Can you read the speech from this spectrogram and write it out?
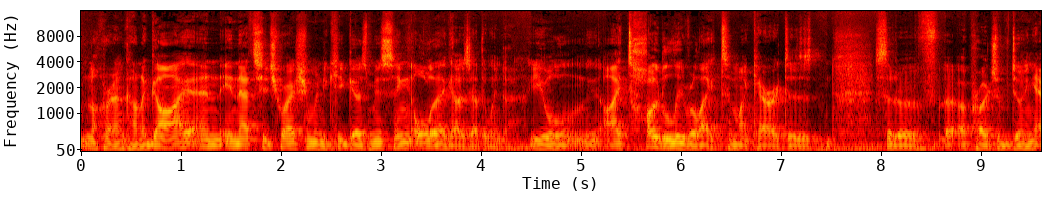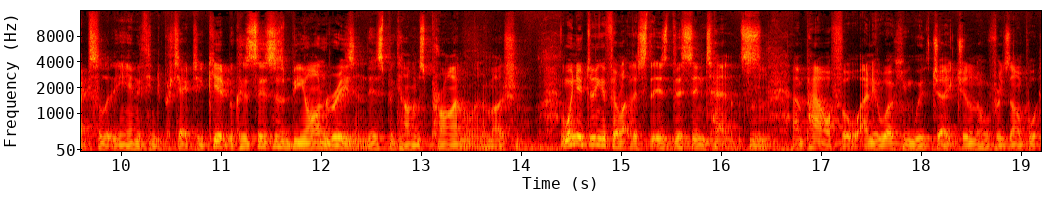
knock around kind of guy. And in that situation, when your kid goes missing, all of that goes out the window. You'll, I totally relate to my character's sort of uh, approach of doing absolutely anything to protect your kid because this is beyond reason. This becomes primal and emotional. And when you're doing a film like this that is this intense Hmm. and powerful, and you're working with Jake Gyllenhaal, for example,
